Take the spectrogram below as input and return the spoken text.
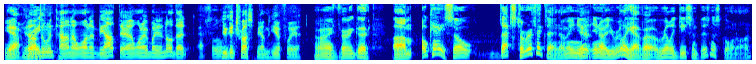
Yeah, You know, right. I'm new in town. I want to be out there. I want everybody to know that Absolutely. you can trust me. I'm here for you. All right, very good. Um, okay, so that's terrific then. I mean, you, Yeah. you know, you really have a really decent business going on,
